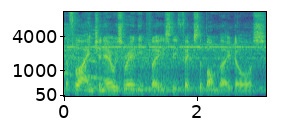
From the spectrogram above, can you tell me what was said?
the flight engineer was really pleased he fixed the bomb bay doors.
